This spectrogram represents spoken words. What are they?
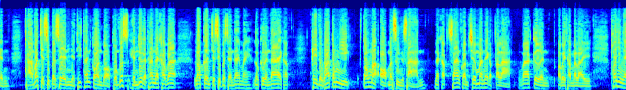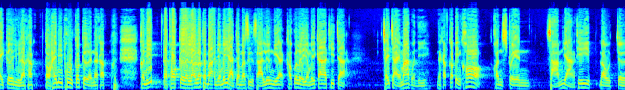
70%ถามว่า 70%อย่างที่ท่านกรบอก ผมก็เห็นด้วยกับท่านนะครับว่าเราเกิน 70%ได้ไหม เราเกินได้ครับ เพียงแต่ว่าต้องมี ต้องมาออกมาสื่อสารนะครับสร้างความเชื่อมั่นให้กับตลาดว่าเกินเอาไปทำอะไร เพราะยังไงเกินอยู่แล้วครับ ต่อให้ไม่พูดก็เกินนะครับคราวนี้แต่พอเกินแล้วรัฐบาลยังไม่อยากจะมาสื่อสารเรื่องนี้เขาก็เลยยังไม่กล้าที่จะใช้จ่ายมากกว่านี้นะครับก็เป็นข้อ constraint สามอย่างที่เราเจอ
